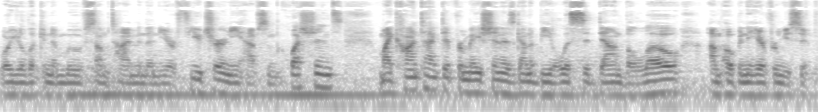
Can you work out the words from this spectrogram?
or you're looking to move sometime in the near future and you have some questions, my contact information is going to be listed down below. I'm hoping to hear from you soon.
